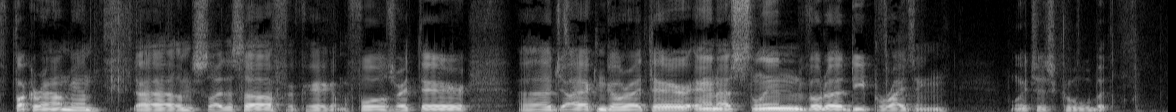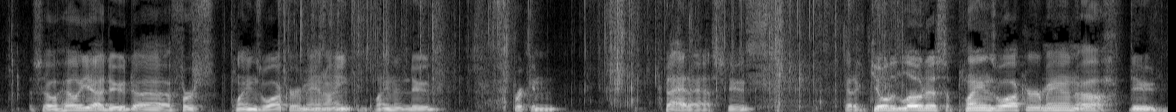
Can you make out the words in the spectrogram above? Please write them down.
fuck around, man. Uh, let me slide this off. Okay, I got my foils right there. Uh, Jaya can go right there. And a Slinn Voda Deep Rising, which is cool, but so hell yeah, dude. Uh, first Planeswalker, man, I ain't complaining, dude. Freaking badass, dude. Got a Gilded Lotus, a Planeswalker, man. Oh, dude.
